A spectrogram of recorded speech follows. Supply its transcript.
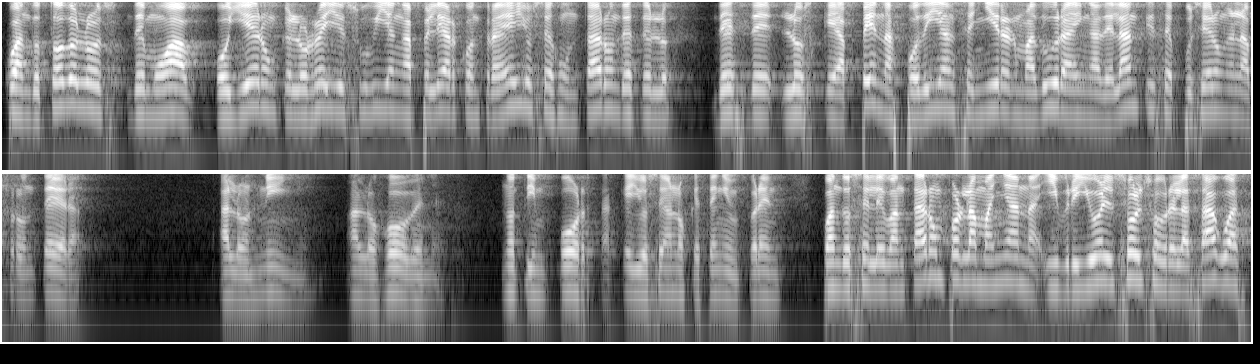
Cuando todos los de Moab oyeron que los reyes subían a pelear contra ellos, se juntaron desde, desde los que apenas podían ceñir armadura en adelante y se pusieron en la frontera. A los niños, a los jóvenes, no te importa que ellos sean los que estén enfrente. Cuando se levantaron por la mañana y brilló el sol sobre las aguas,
